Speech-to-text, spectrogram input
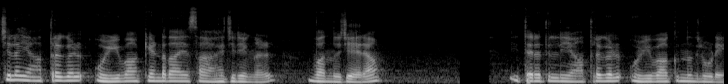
ചില യാത്രകൾ ഒഴിവാക്കേണ്ടതായ സാഹചര്യങ്ങൾ വന്നു ചേരാം. ഇത്തരത്തിൽ യാത്രകൾ ഒഴിവാക്കുന്നതിലൂടെ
